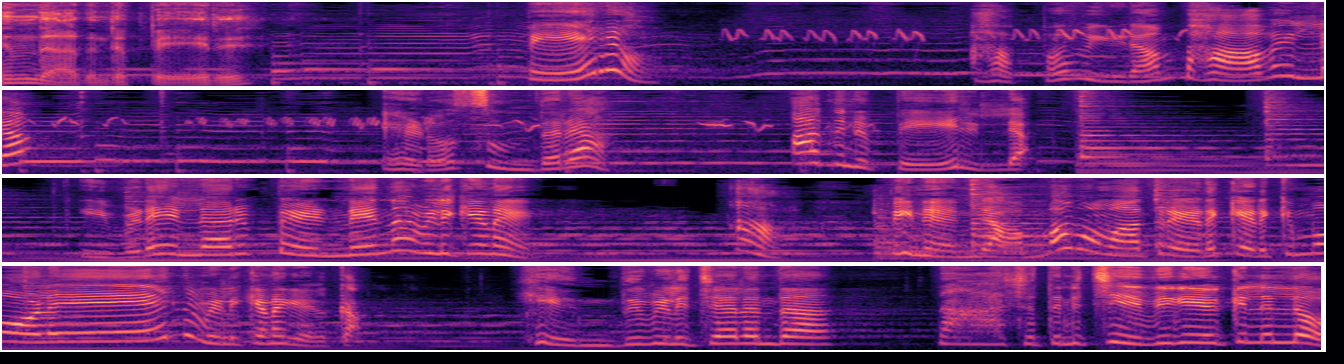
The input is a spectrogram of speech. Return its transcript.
എന്താ അതിന്റെ പേര്? പേരോ? അപ്പൊ വിടാൻ ഭാവില്ല എടോ സുന്ദര അതിന് പേരില്ല. ഇവിടെ എല്ലാരും പെണ്ണേന്നാ വിളിക്കണേ. ആ പിന്നെ എന്റെ അമ്മമ്മ മാത്രം ഇടയ്ക്കിടയ്ക്ക് മോളേന്ന് വിളിക്കണ കേൾക്കാം. എന്ത് വിളിച്ചാലെന്താ? നാശത്തിന് ചെവി കേൾക്കില്ലല്ലോ.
